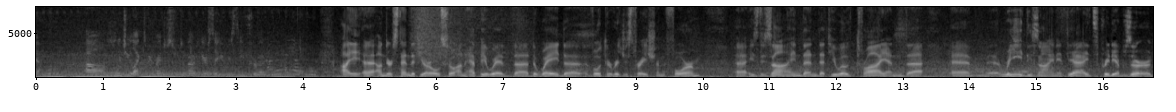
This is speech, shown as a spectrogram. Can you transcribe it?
Yeah. Um, would you like to be registered to vote here so you receive your vote? I uh, understand that you are also unhappy with uh, the way the voter registration form uh, is designed and that you will try and uh, um, redesign it. Yeah, it's pretty absurd.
